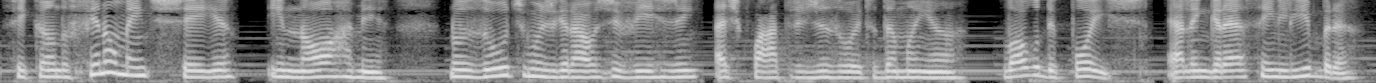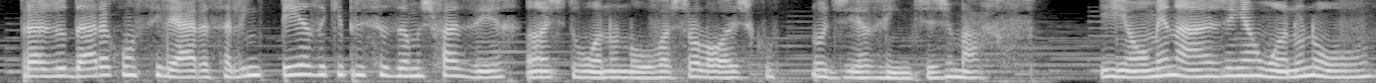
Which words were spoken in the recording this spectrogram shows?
ficando finalmente cheia, enorme, nos últimos graus de Virgem, às 4h18 da manhã. Logo depois, ela ingressa em Libra para ajudar a conciliar essa limpeza que precisamos fazer antes do ano novo astrológico, no dia 20 de março. E em homenagem ao ano novo,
